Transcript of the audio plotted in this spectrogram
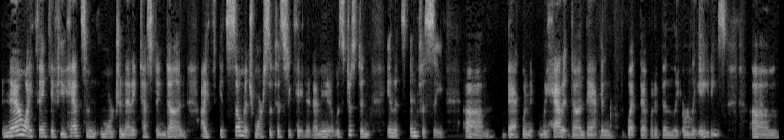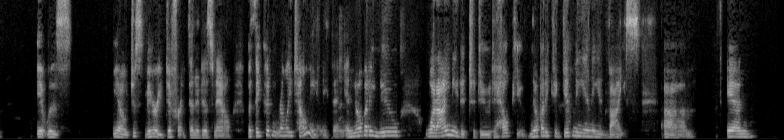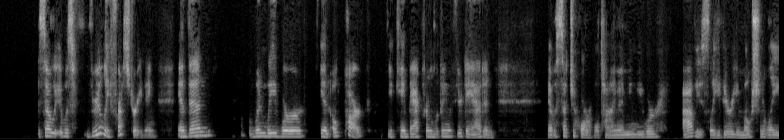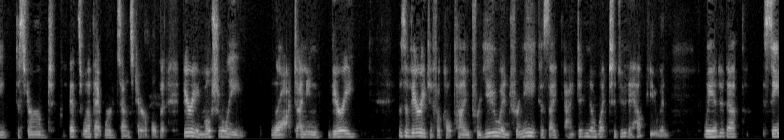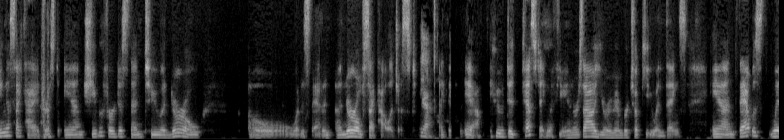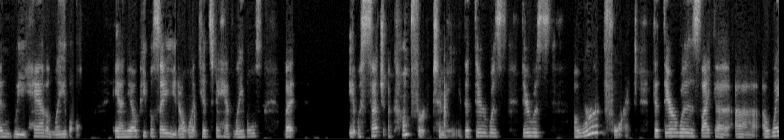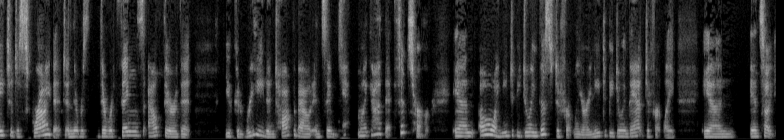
now i think if you had some more genetic testing done i it's so much more sophisticated. I mean it was just in in its infancy um, back when we had it done back in what that would have been the early 80s um, it was you know, just very different than it is now. But they couldn't really tell me anything, and nobody knew what I needed to do to help you. Nobody could give me any advice. Um, and so it was really frustrating. And then when we were in Oak Park, you came back from living with your dad, and it was such a horrible time. I mean, you were obviously very emotionally disturbed. That's well, that word sounds terrible, but very emotionally wrought. I mean, very. It was a very difficult time for you and for me because I, I didn't know what to do to help you. And we ended up seeing a psychiatrist, and she referred us then to a neuro oh, what is that? A, a neuropsychologist. Yeah. I think, yeah, who did testing with you. And Rosal, you remember, took you and things. And that was when we had a label. And, you know, people say you don't want kids to have labels, but it was such a comfort to me that there was, there was, a word for it that there was like a, a, a way to describe it and there was there were things out there that you could read and talk about and say yeah my god that fits her and oh i need to be doing this differently or i need to be doing that differently and and so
